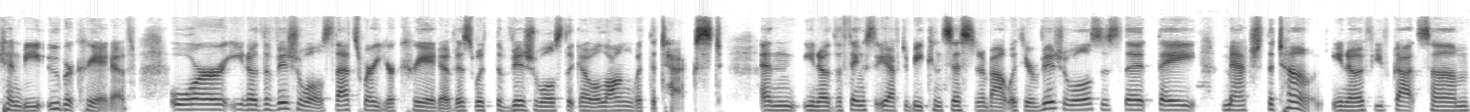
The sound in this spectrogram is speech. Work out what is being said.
can be uber creative. Or, you know, the visuals, that's where you're creative, is with the visuals that go along with the text. And, you know, the things that you have to be consistent about with your visuals is that they match the tone. You know, if you've got some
